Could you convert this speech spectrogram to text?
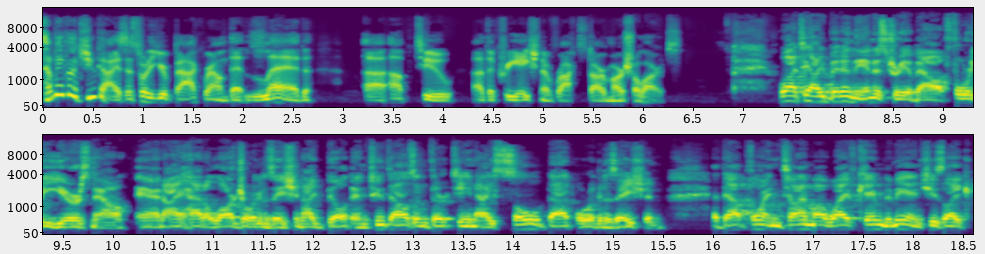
tell me about you guys and sort of your background that led uh, up to uh, the creation of Rockstar Martial Arts. Well, I I've been in the industry about 40 years now, and I had a large organization I built in 2013. I sold that organization. At that point in time, my wife came to me and she's like,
